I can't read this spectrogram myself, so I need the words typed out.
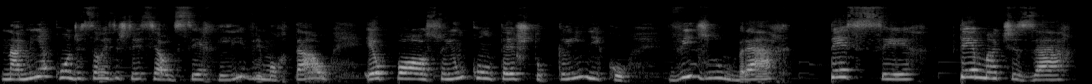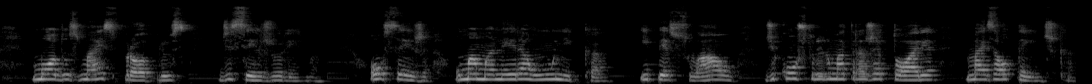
na minha condição existencial de ser livre mortal, eu posso, em um contexto clínico, vislumbrar, tecer, tematizar modos mais próprios de ser Jurema. Ou seja, uma maneira única e pessoal de construir uma trajetória mais autêntica.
